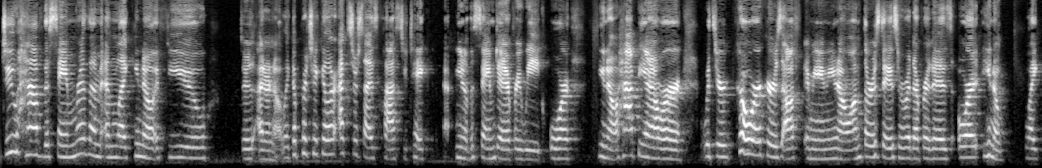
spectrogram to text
do have the same rhythm. And like you know, if you there's I don't know, like a particular exercise class you take, you know, the same day every week, or you know happy hour with your coworkers off i mean you know on thursdays or whatever it is or you know like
